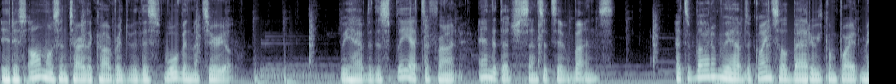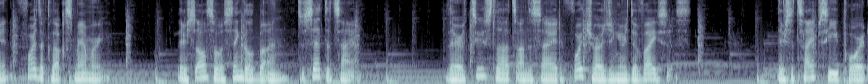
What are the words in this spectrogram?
It is almost entirely covered with this woven material. We have the display at the front and the touch sensitive buttons. At the bottom we have the coin cell battery compartment for the clock's memory. There's also a single button to set the time. There are two slots on the side for charging your devices. There's a Type-C port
